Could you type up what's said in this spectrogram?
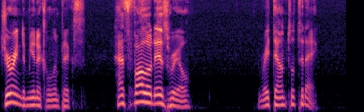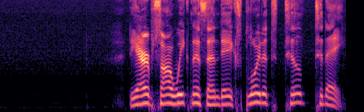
during the Munich Olympics has followed Israel right down till today. The Arabs saw weakness and they exploit it till today.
